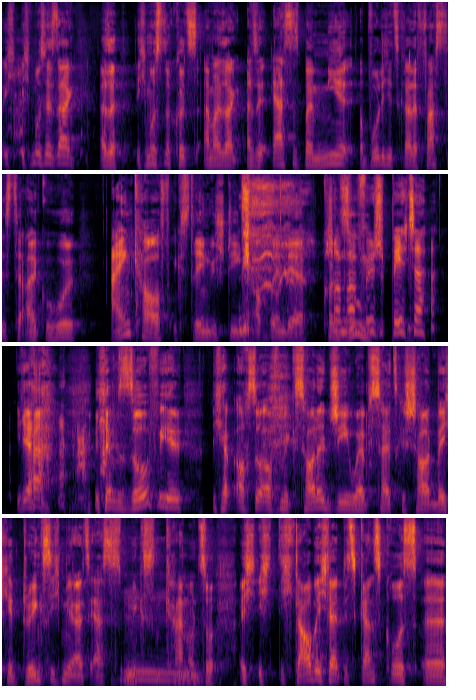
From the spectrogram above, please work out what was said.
ich, ich muss ja sagen, also ich muss noch kurz einmal sagen, also erstens bei mir obwohl ich jetzt gerade fast ist der Alkohol Einkauf extrem gestiegen, auch wenn der Konsum. Schon mal für später. Ja, ich habe so viel, ich habe auch so auf Mixology-Websites geschaut, welche Drinks ich mir als erstes mixen Mm. kann und so. Ich, ich, ich glaube, ich werde das ganz groß äh,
